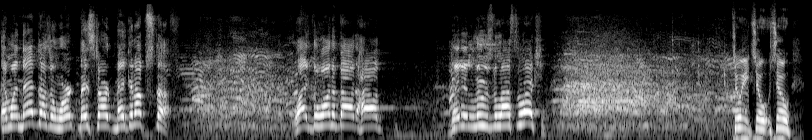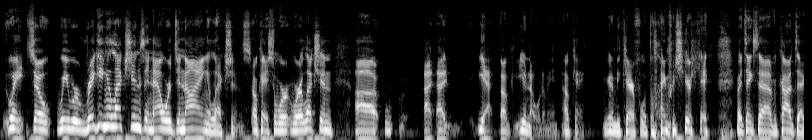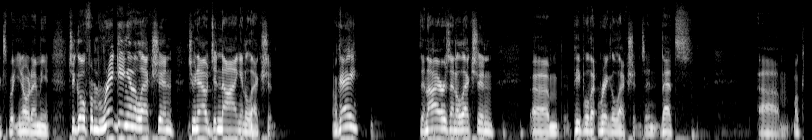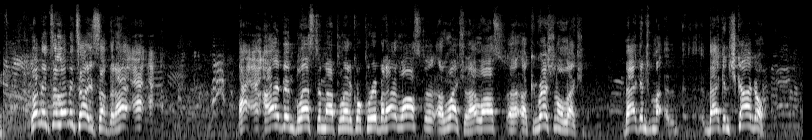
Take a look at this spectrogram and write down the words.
and when that doesn't work, they start making up stuff. Like the one about how they didn't lose the last election. So wait, so so wait, so we were rigging elections and now we're denying elections. Okay, so we're we're election. Uh, I, I yeah, okay, you know what I mean. Okay, I'm going to be careful with the language here if I take that out of context, but you know what I mean. To go from rigging an election to now denying an election. Okay? Deniers and election um, people that rig elections. And that's um, okay. Let me, t- let me tell you something. I, I, I, I, have been blessed in my political career, but I lost a, an election. I lost a, a congressional election back in, back in Chicago.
